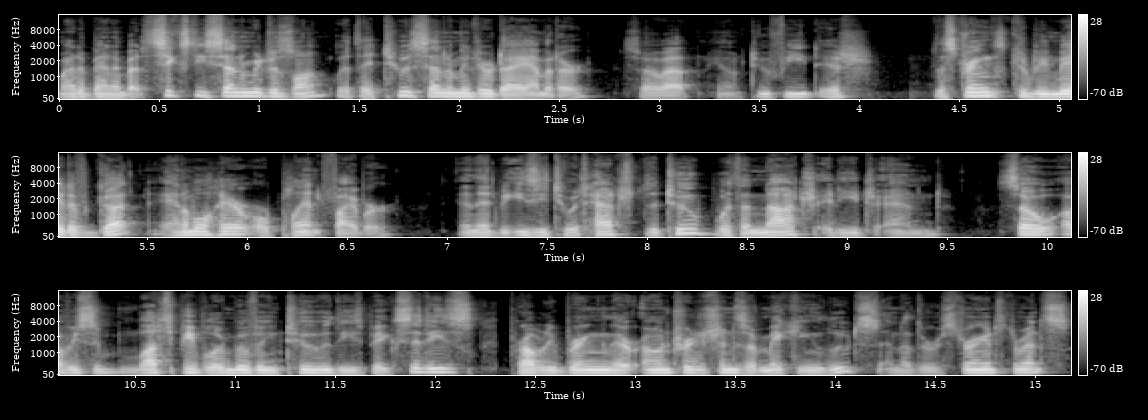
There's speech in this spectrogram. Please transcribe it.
might have been about 60 centimeters long with a two centimeter diameter, so about you know two feet ish. The strings could be made of gut, animal hair, or plant fiber, and they'd be easy to attach to the tube with a notch at each end. So obviously, lots of people are moving to these big cities, probably bringing their own traditions of making lutes and other string instruments.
